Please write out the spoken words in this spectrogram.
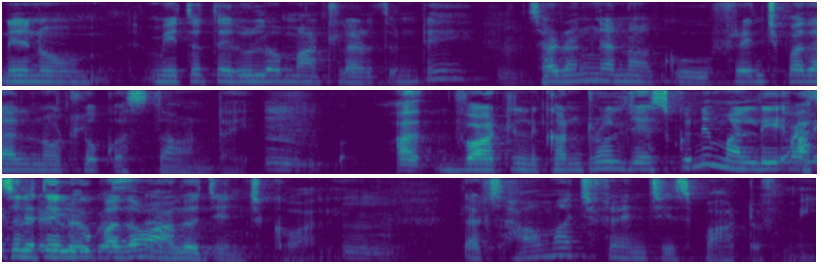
నేను మీతో తెలుగులో మాట్లాడుతుంటే సడన్గా నాకు ఫ్రెంచ్ పదాలు నోట్లోకి వస్తూ ఉంటాయి. ఆ, వాటిని కంట్రోల్ చేసుకుని మళ్ళీ అసలు తెలుగు పదం ఆలోచించుకోవాలి. That's how much French is part of me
